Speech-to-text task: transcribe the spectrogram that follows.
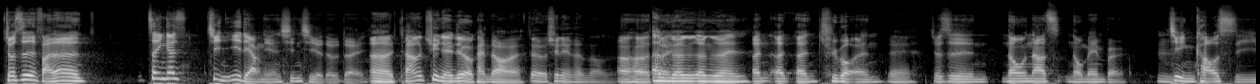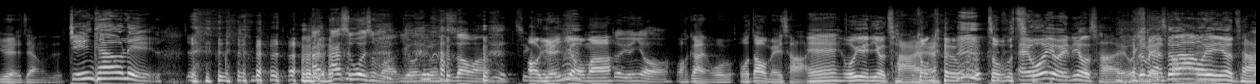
就是反正。这应该是近一两年兴起的，对不对？呃，好像去年就有看到了。对，我去年看到的。嗯哼，N N N N N N N Triple N，对，就是 No Nuts No Member，禁靠十一月这样子。禁靠令，它 它是为什么？有有人知道吗？哦，原有吗？对，原有。我看我我倒没查。哎，我以为你有查。功课做不出。哎，我以为你有查，我就没查。对啊，我以为你有查。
